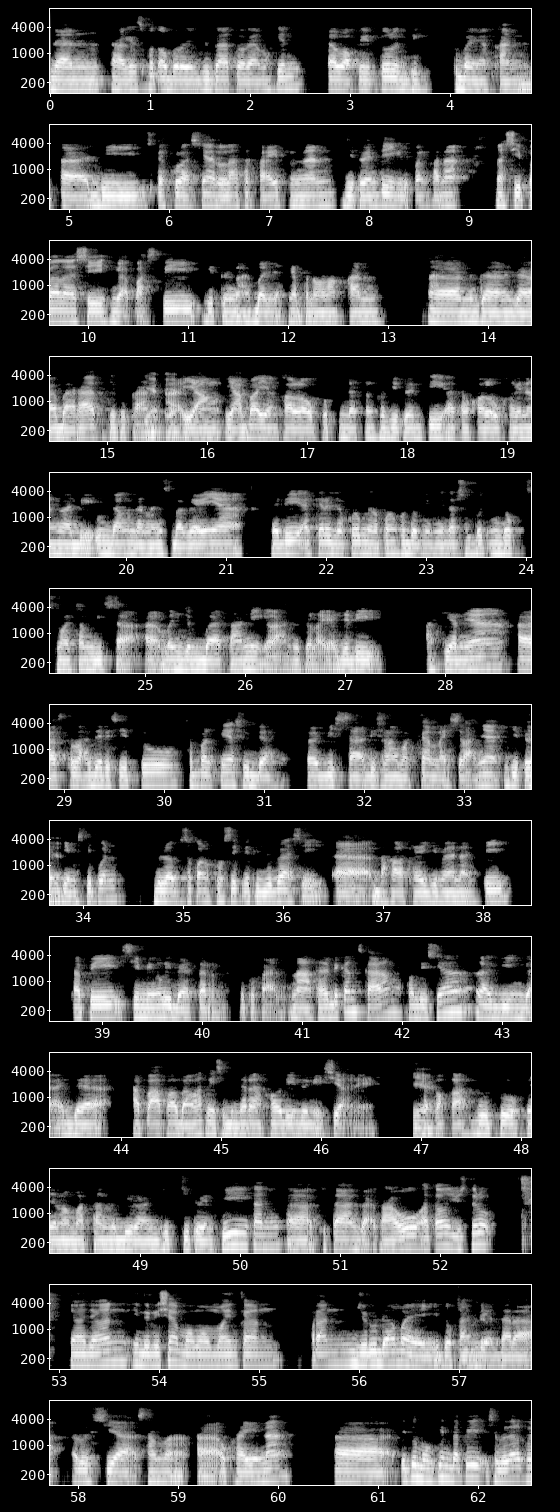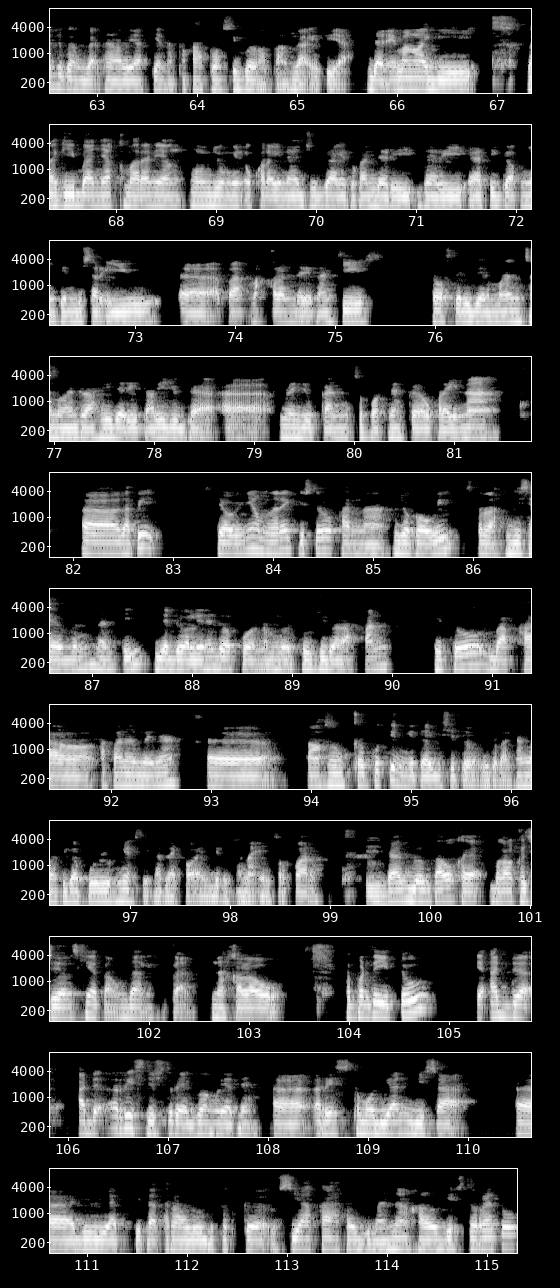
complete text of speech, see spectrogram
dan eh, kita sempat obrolin juga tuh ya mungkin eh, waktu itu lebih kebanyakan eh, di spekulasinya adalah terkait dengan G20 gitu kan, karena nasibnya masih nggak pasti di tengah banyaknya penolakan eh, negara-negara Barat gitu kan, Iya, iya. Eh, yang yang apa yang kalau Putin datang ke G20 atau kalau Ukraina nggak diundang dan lain sebagainya, Jadi akhirnya Jokowi menelpon kedua pemimpin tersebut untuk semacam bisa uh, menjembatani lah gitu lah ya. Jadi akhirnya uh, setelah dari situ sepertinya sudah uh, bisa diselamatkan lah istilahnya G20 yeah. meskipun belum sekonklusif itu juga sih uh, bakal kayak gimana nanti tapi seemingly better gitu kan. Nah tapi kan sekarang kondisinya lagi nggak ada apa-apa banget nih sebenarnya kalau di Indonesia nih Yeah. Apakah butuh penyelamatan lebih lanjut G20 kan uh, kita nggak tahu atau justru jangan-jangan Indonesia mau memainkan peran juru damai itu kan yeah. di antara Rusia sama uh, Ukraina uh, itu mungkin tapi sebenarnya aku juga nggak terlalu yakin apakah possible apa enggak itu ya dan emang lagi lagi banyak kemarin yang mengunjungi Ukraina juga gitu kan dari dari uh, tiga pemimpin besar EU uh, apa Macron dari Prancis Scholz dari Jerman sama Draghi dari Italia juga uh, menunjukkan supportnya ke Ukraina. Uh, tapi sejauh ini yang menarik justru karena Jokowi setelah G7 nanti jadwalnya 26, 27, 28 itu bakal apa namanya uh, langsung ke Putin gitu habis itu gitu kan tanggal 30-nya sih katanya kalau yang direncanain so far. Hmm. Dan belum tahu kayak bakal ke Zelensky atau enggak gitu kan. Nah, kalau seperti itu ya ada ada risk justru ya gue ngelihatnya uh, risk kemudian bisa uh, dilihat kita terlalu dekat ke usia kah atau gimana kalau gesturnya tuh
